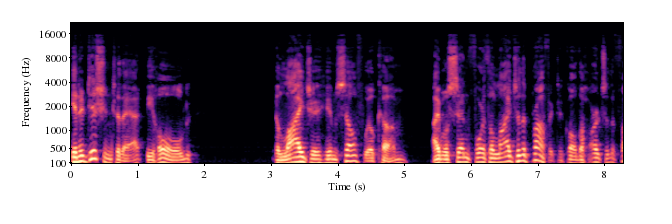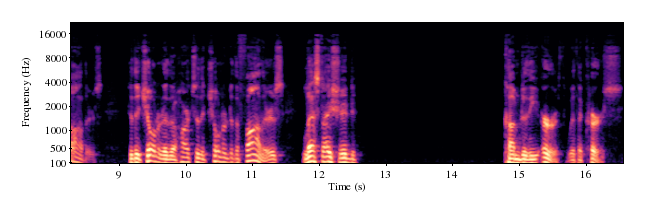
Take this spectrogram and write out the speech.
In addition to that, behold, Elijah himself will come. I will send forth Elijah the prophet to call the hearts of the fathers to the children and the hearts of the children to the fathers, lest I should come to the earth with a curse.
